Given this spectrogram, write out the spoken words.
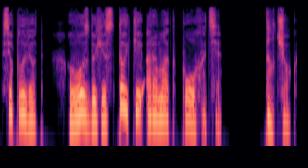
Все плывет. В воздухе стойкий аромат похоти. Толчок.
